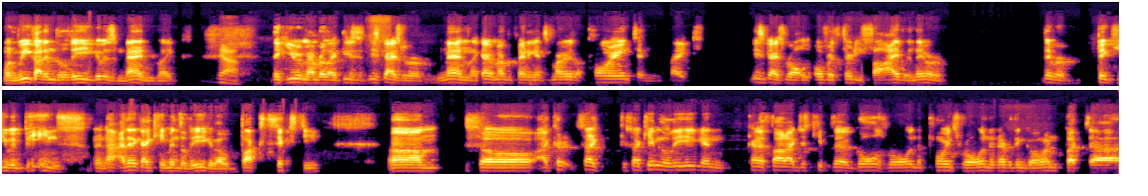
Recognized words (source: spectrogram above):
when we got into the league, it was men like Yeah. like you remember like these these guys were men. Like I remember playing against Mario Lapointe and like these guys were all over 35 and they were they were big human beings. And I I think I came in the league about buck 60. Um, so I could so I, so I came in the league and kind of thought I'd just keep the goals rolling, the points rolling, and everything going. But uh,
